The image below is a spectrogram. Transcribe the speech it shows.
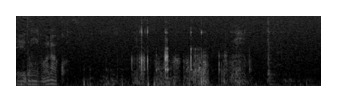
Et eh, donc voilà quoi.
